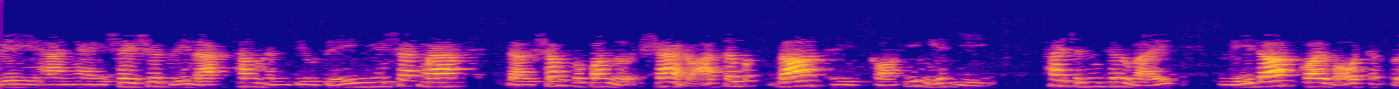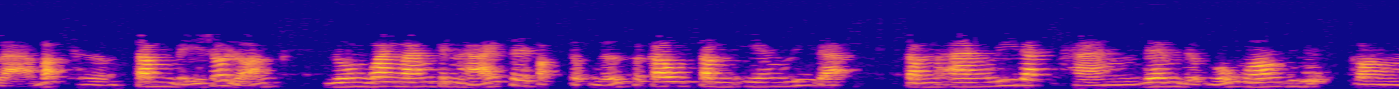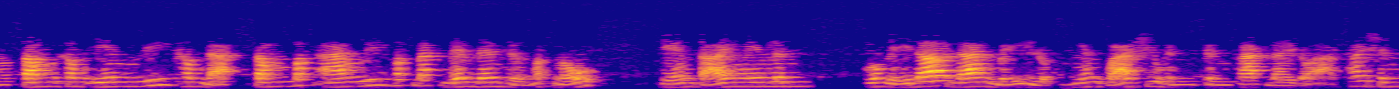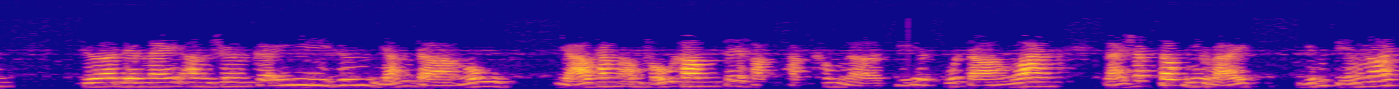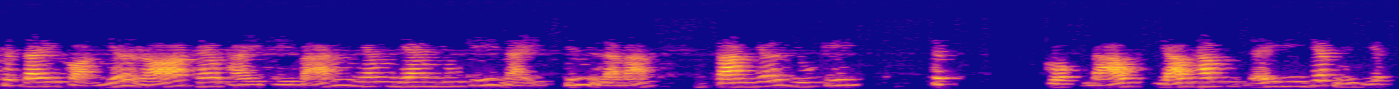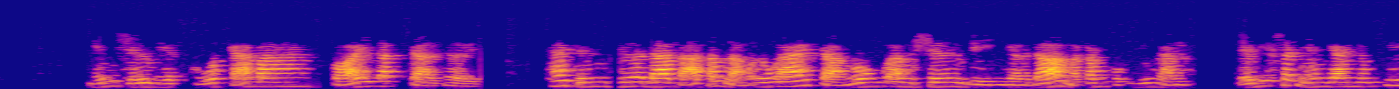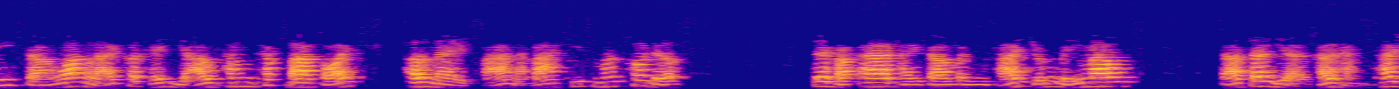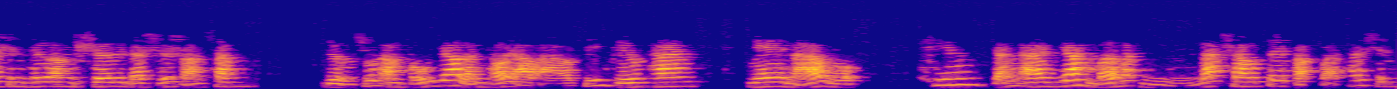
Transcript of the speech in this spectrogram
vì hàng ngày say sưa tùy lạc, thân hình tiều tụy như sát ma, đời sống của con người xa đọa tới mức đó thì còn ý nghĩa gì? Thái sinh thưa vậy vị đó coi bộ thật là bất thường, tâm bị rối loạn, luôn quan mang kinh hãi tế phật tục ngữ có câu, tâm yên lý đạt, tâm an lý đắc, hàng đêm được ngủ ngon. Còn tâm không yên lý không đạt, tâm bất an lý bất đắc, đêm đêm thường mất ngủ. Hiện tại nguyên linh của vị đó đang bị luật nhân quả siêu hình trừng phạt đầy đọa thái sinh. Trưa đêm nay, ân sư có ý hướng dẫn trò ngu, Dạo thăm ông phủ không? Tế Phật thật không ngờ ký ức của trò ngoan lại rất tốt như vậy. Những chuyện nói trước đây còn nhớ rõ theo thầy thì bản nhân gian du ký này chính là bản tam giới du ký, tức cuộc đạo dạo thăm để ghi chép những việc, những sự việc của cả ba cõi đất trời người. Thái sinh xưa đa tạ tấm lòng ưu ái trà ngu của ân sư vì nhờ đó mà trong cuộc diễn hành, để viết sách nhân gian du ký trà ngoan lại có thể dạo thăm khắp ba cõi. Ơn này phải là ba kiếp mới có được. Thế Phật A thầy trò mình phải chuẩn bị mau đã tới giờ khởi hành thái sinh thư ông sư đã sửa soạn xong. Đường xuống âm phủ, gió lạnh thổi ào ào, tiếng kêu than, nghe não nuột, khiến chẳng ai dám mở mắt nhìn. Lát sau, tế Phật và Thái sinh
